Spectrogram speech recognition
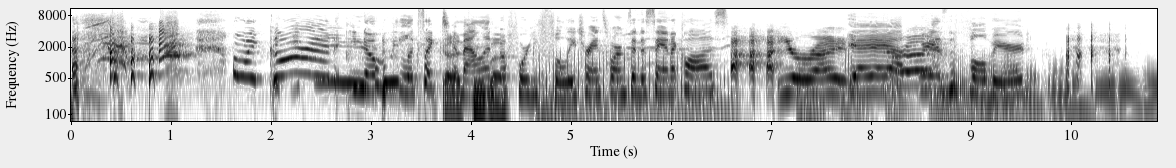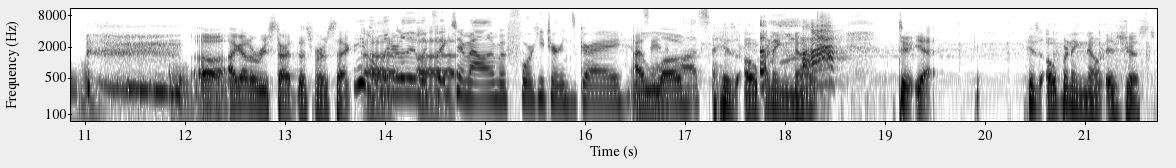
Oh my god! You know who he looks like Tim Allen before he fully transforms into Santa Claus? You're right. yeah, yeah. Where he has the full beard. Oh, I gotta restart this for a sec. He Uh, literally looks uh, like Tim Allen before he turns gray. I Santa love Claus. his opening note. to yeah, his opening note is just.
